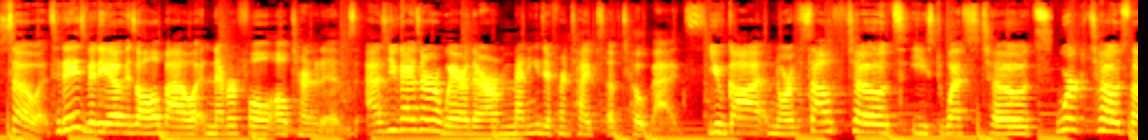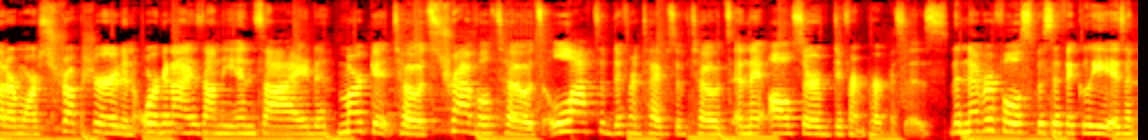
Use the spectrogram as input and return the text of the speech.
So today's video is all about Neverfull alternatives. As you guys are aware, there are many different types of tote bags. You've got north-south totes, east-west totes, work totes that are more structured and organized on the inside, market totes, travel totes, lots of different types of totes, and they all serve different purposes. The Neverfull specifically is an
